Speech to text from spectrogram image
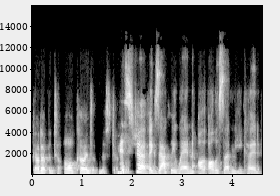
got up into all kinds of mischief. Mischief, exactly. When all, all of a sudden he could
